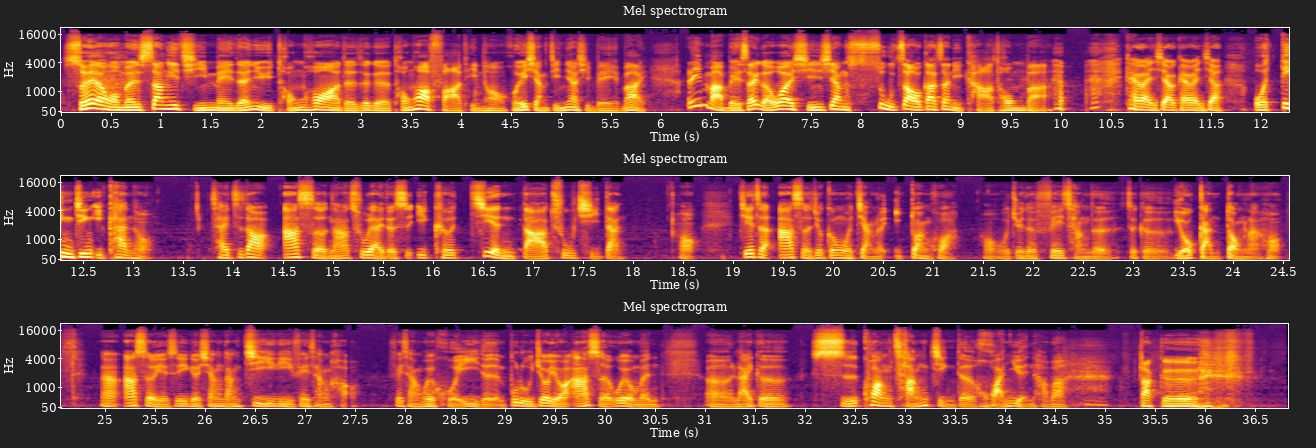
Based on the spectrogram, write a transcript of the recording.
虽然我们上一期《美人鱼童话》的这个童话法庭哦，回想真正是袂歹，你嘛袂使个我的形象塑造噶在你卡通吧？开玩笑，开玩笑，我定睛一看哦。才知道阿 Sir 拿出来的是一颗健达出奇蛋，哦，接着阿 Sir 就跟我讲了一段话，哦，我觉得非常的这个有感动了哈。那阿 Sir 也是一个相当记忆力非常好、非常会回忆的人，不如就由阿 Sir 为我们呃来个实况场景的还原，好吧？大哥，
